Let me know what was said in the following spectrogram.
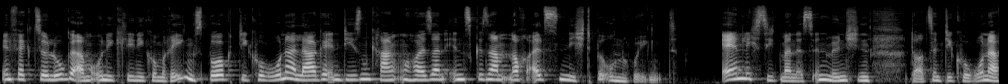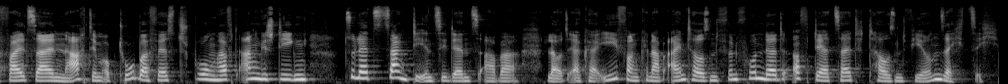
Infektiologe am Uniklinikum Regensburg, die Corona-Lage in diesen Krankenhäusern insgesamt noch als nicht beunruhigend. Ähnlich sieht man es in München. Dort sind die Corona-Fallzahlen nach dem Oktoberfest sprunghaft angestiegen. Zuletzt sank die Inzidenz aber, laut RKI von knapp 1500 auf derzeit 1064.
